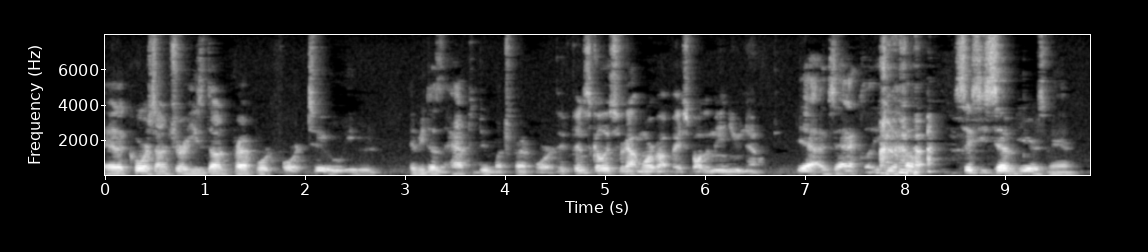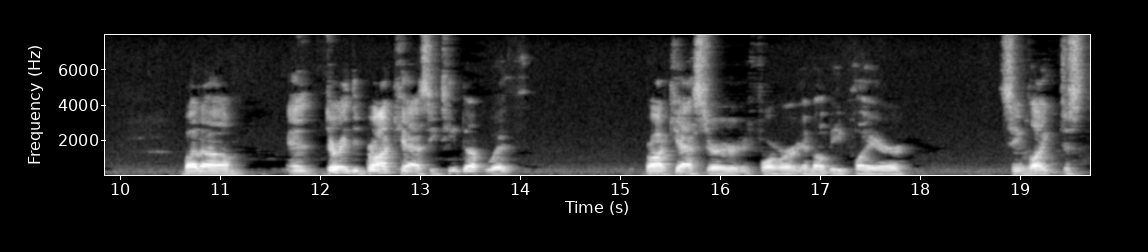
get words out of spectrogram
and of course, I'm sure he's done prep work for it too, even if he doesn't have to do much prep work. If Vince Scully's forgot more about baseball than me and you know. Yeah, exactly. You know, 67 years, man. But um, and during the broadcast, he teamed up with broadcaster, former MLB player, seems like just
